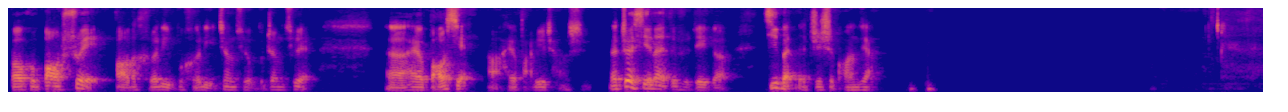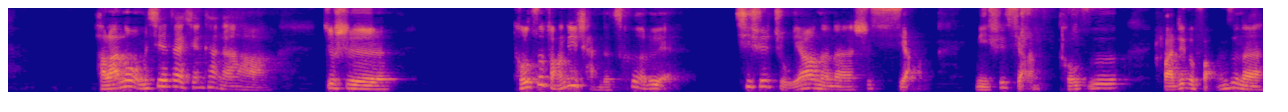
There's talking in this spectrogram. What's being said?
包括报税报的合理不合理、正确不正确，呃，还有保险啊，还有法律常识。那这些呢，就是这个基本的知识框架。好了，那我们现在先看看哈，就是投资房地产的策略，其实主要的呢是想，你是想投资把这个房子呢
